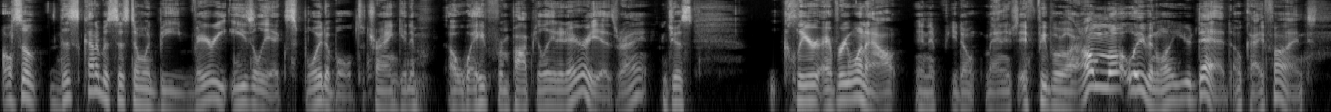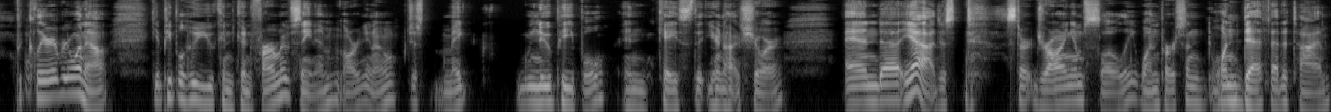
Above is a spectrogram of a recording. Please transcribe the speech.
also, this kind of a system would be very easily exploitable to try and get him away from populated areas, right? Just clear everyone out. And if you don't manage, if people are like, I'm not leaving, well, you're dead. Okay, fine But clear everyone out, get people who you can confirm have seen him, or, you know, just make new people in case that you're not sure. And uh, yeah, just start drawing him slowly, one person, one death at a time,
